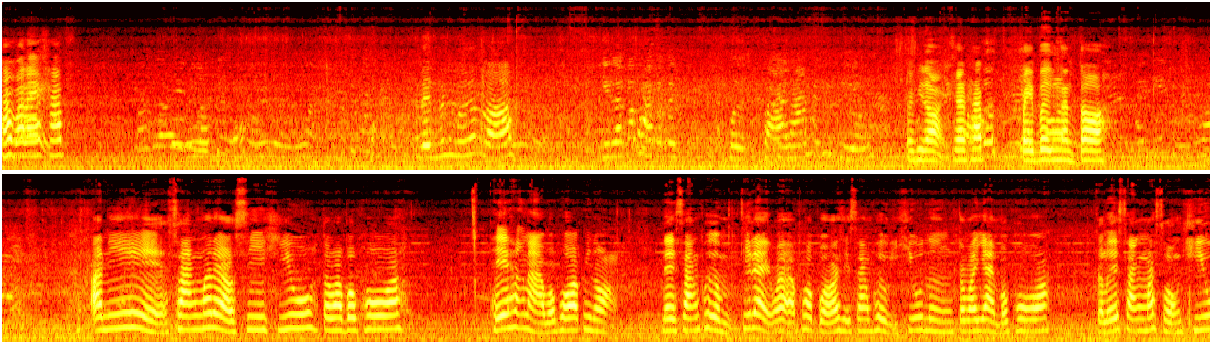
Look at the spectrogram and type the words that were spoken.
ทำอะไรครับ เล่นมึนๆเหรอ กินแล้วก็พากันไปเปิดฝาน้ำให้พี่เพียงไปพี่น้องแค่ครับ ไปเบิ่งนั่นต่อ อันนี้สร้างมาแล้ว4คิวแต่ว่าบ่พอเทข้างหน้าบ่พอพี่น้องได้สร้างเพิ่มที่แรกว่าพ่อบอกว่าสิสร้างเพิ่มอีกคิวหนึ่งแต่ว่าย่านบ่พอก็เลยสร้างมาสองคิว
